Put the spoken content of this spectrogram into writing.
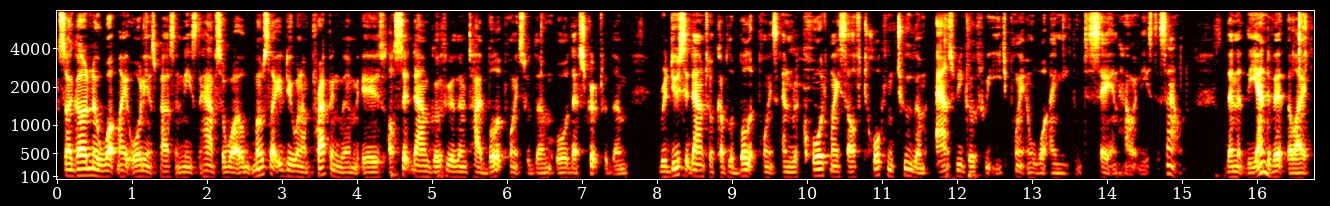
So I got to know what my audience person needs to have. So what I'll most likely do when I'm prepping them is I'll sit down, go through their entire bullet points with them or their script with them, reduce it down to a couple of bullet points, and record myself talking to them as we go through each point and what I need them to say and how it needs to sound. Then at the end of it, they're like,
